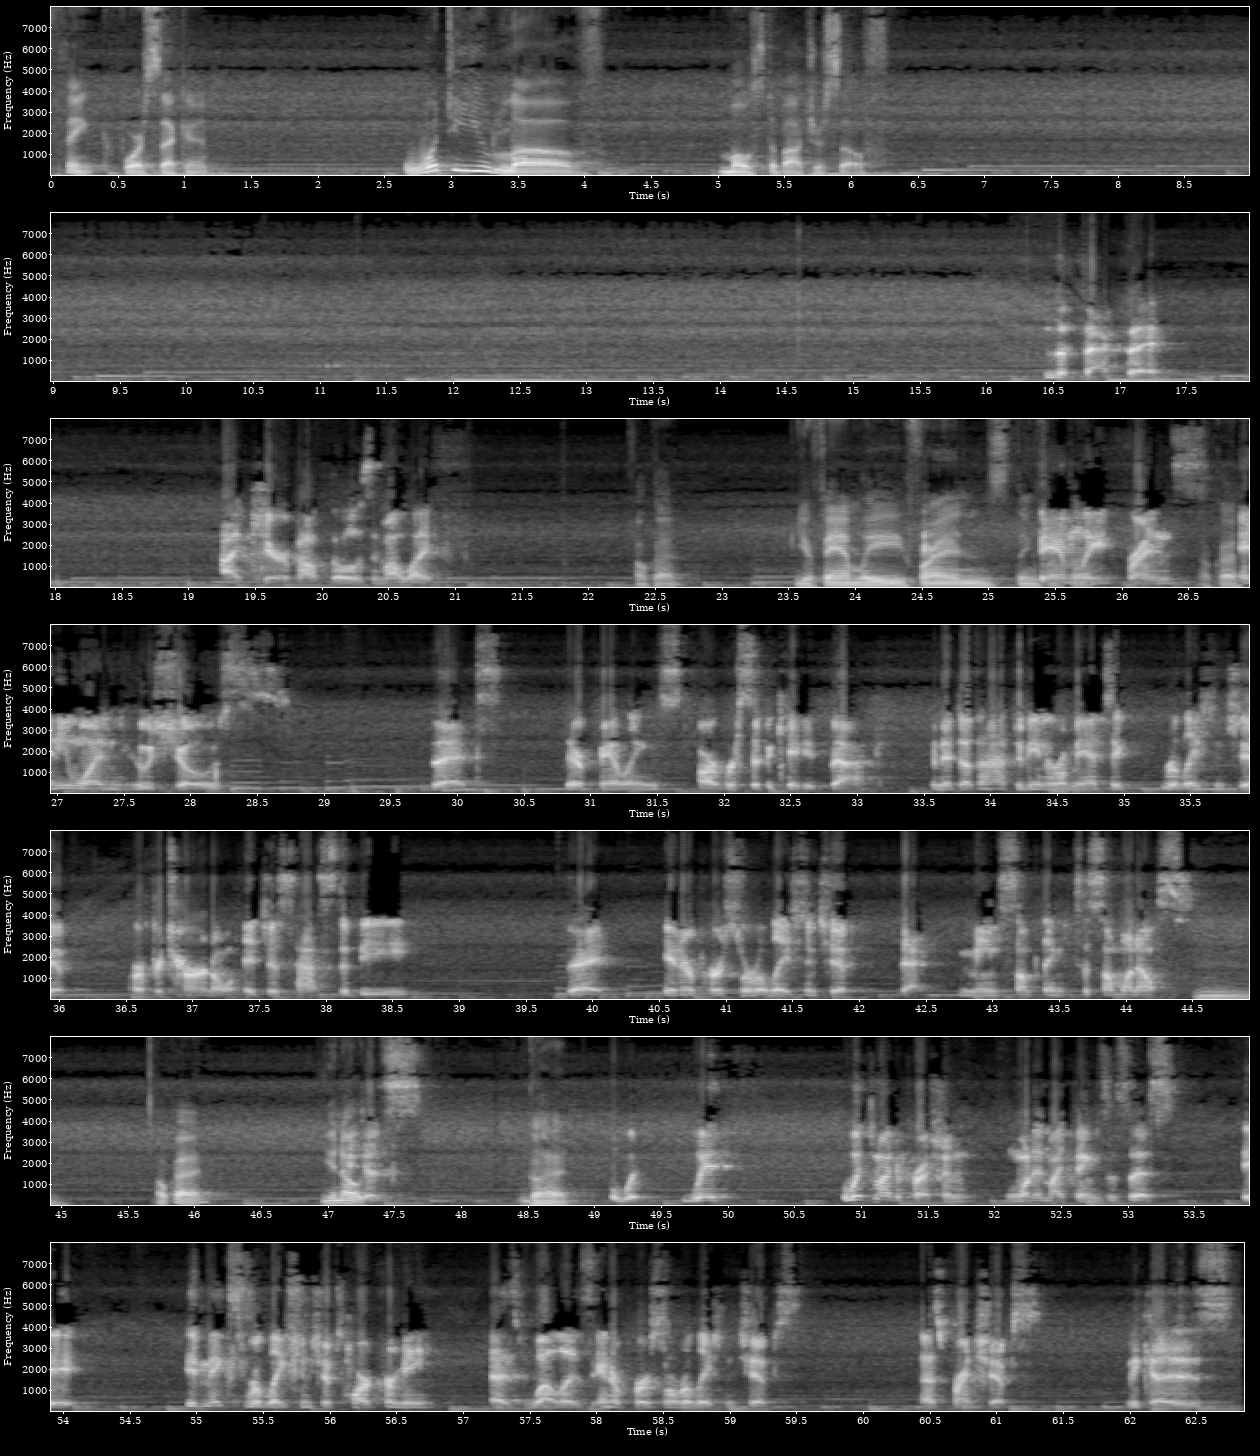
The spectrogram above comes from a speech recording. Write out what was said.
think for a second. What do you love most about yourself? The fact that I care about those in my life. Okay. Your family, friends, things like that. family, like friends, okay. anyone who shows that their feelings are reciprocated back. And it doesn't have to be in a romantic relationship or fraternal. It just has to be that interpersonal relationship that means something to someone else. Mm. Okay. You know, because go ahead. With with with my depression, one of my things is this: it it makes relationships hard for me, as well as interpersonal relationships, as friendships, because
